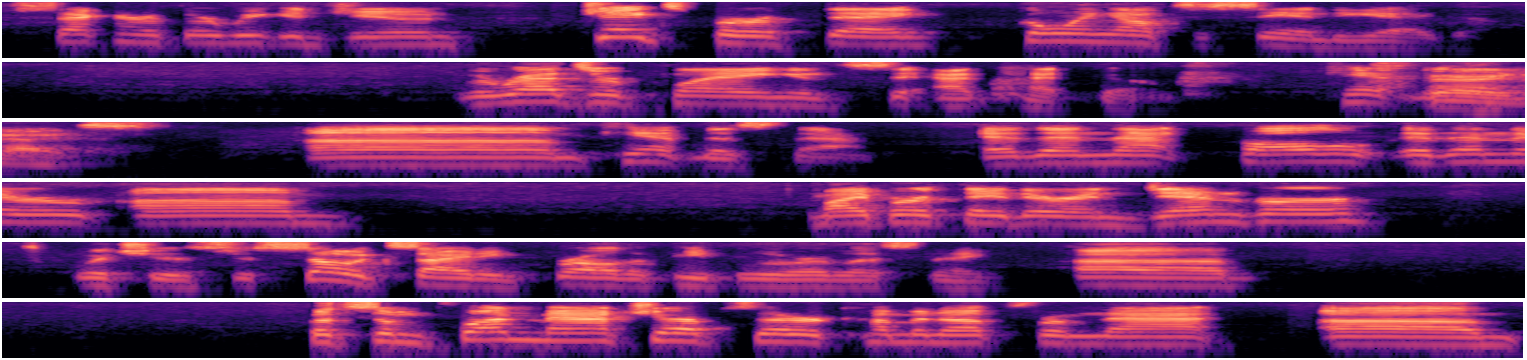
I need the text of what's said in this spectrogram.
second or third week of June. Jake's birthday, going out to San Diego. The Reds are playing in, at Petco. Can't very nice Um, can't miss that. And then that follow, and then they're um, my birthday. They're in Denver, which is just so exciting for all the people who are listening. Uh, but some fun matchups that are coming up from that. Um,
